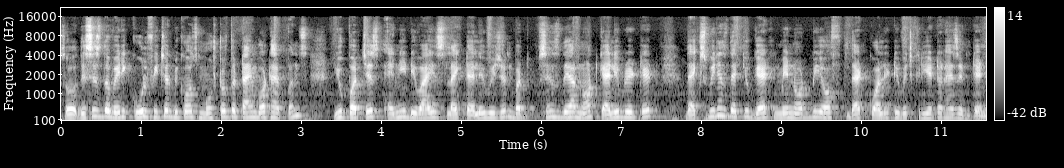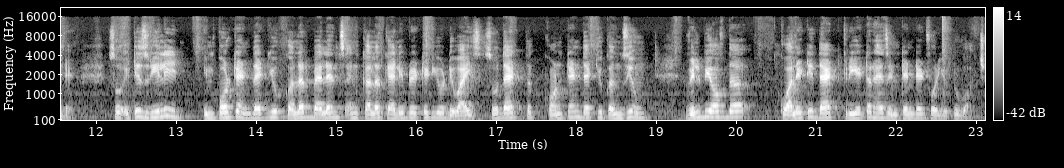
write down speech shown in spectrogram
So this is the very cool feature because most of the time what happens you purchase any device like television but since they are not calibrated the experience that you get may not be of that quality which creator has intended so it is really important that you color balance and color calibrated your device so that the content that you consume will be of the quality that creator has intended for you to watch.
